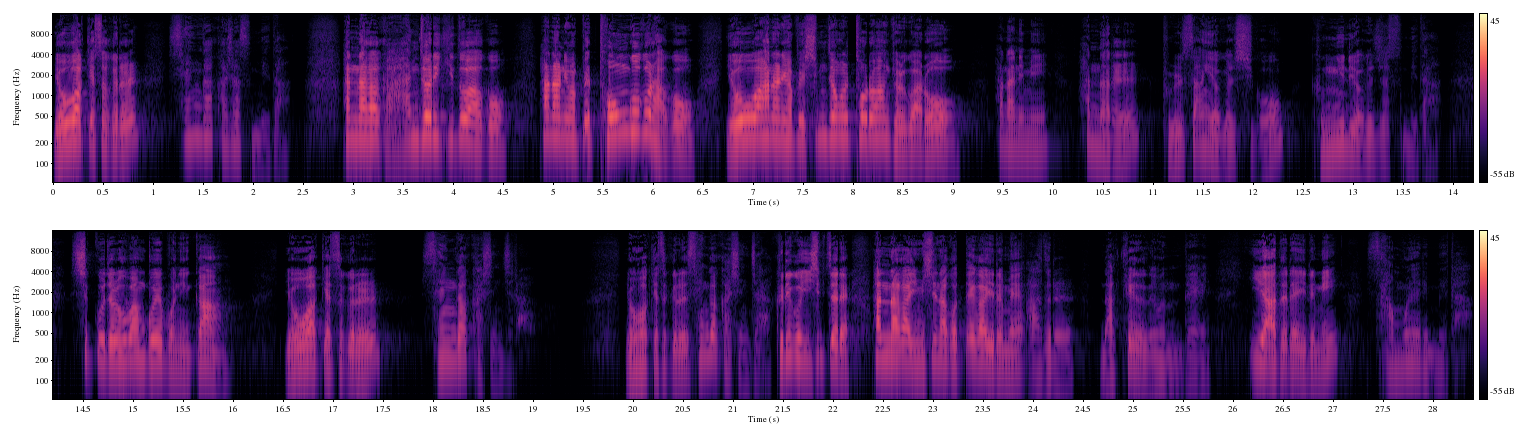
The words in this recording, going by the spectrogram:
여호와께서 그를 생각하셨습니다. 한나가 간절히 기도하고 하나님 앞에 통곡을 하고 여호와 하나님 앞에 심정을 토로한 결과로 하나님이 한나를 불쌍히 여겨주시고 극률이 여겨주셨습니다. 19절 후반부에 보니까 여호와께서 그를 생각하신지라. 여호와께서 그를 생각하신지라. 그리고 20절에 한나가 임신하고 때가 이름에 아들을 낳게 되었는데 이 아들의 이름이 사무엘입니다.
